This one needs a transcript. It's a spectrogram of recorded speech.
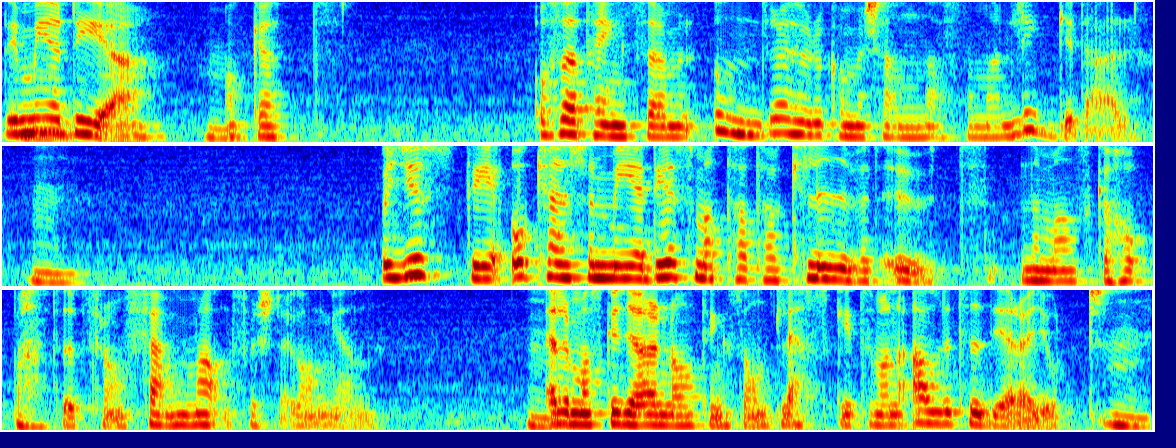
Det är mer Mm. det. Mm. Och att... Och så har jag tänkt så här, men undrar hur det kommer kännas när man ligger där. Mm. Och just det, och kanske mer det som att ta, ta klivet ut när man ska hoppa typ från femman första gången. Mm. Eller man ska göra någonting sånt läskigt som man aldrig tidigare har gjort. Mm.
